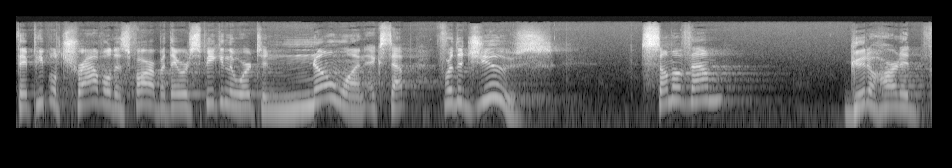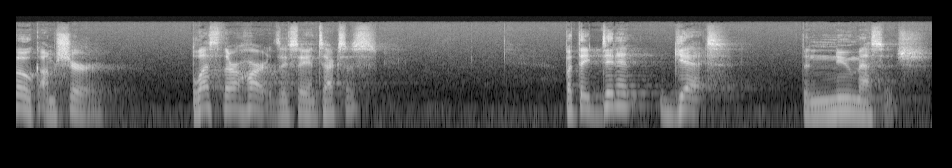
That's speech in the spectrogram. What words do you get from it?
that people traveled as far, but they were speaking the word to no one except for the Jews. Some of them, good hearted folk, I'm sure. Bless their heart, as they say in Texas. But they didn't get the new message.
